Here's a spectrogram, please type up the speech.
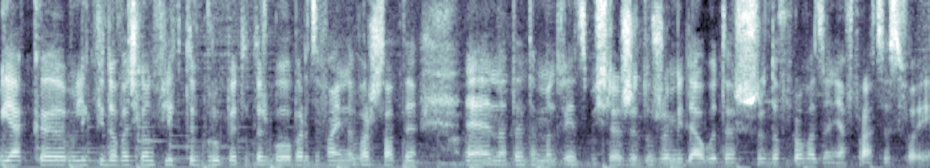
jak y, likwidować konflikty w grupie. To też były bardzo fajne warsztaty e, na ten temat, więc myślę, że dużo mi dały też do wprowadzenia w pracę swojej.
